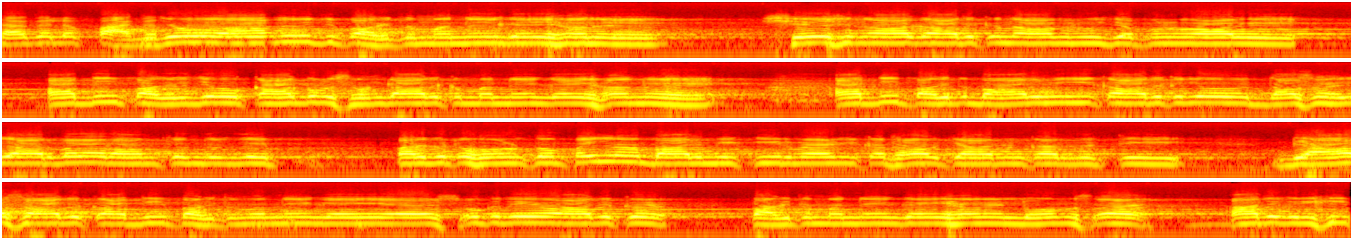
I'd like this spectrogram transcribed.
ਸਗਲ ਭਗਤ। ਜੋ ਆਦ ਵਿੱਚ ਭਗਤ ਮੰਨੇ ਗਏ ਹਨ। ਸ਼ੇਸ਼ ਨਾਗ ਆਦਿਕ ਨਾਮ ਨੂੰ ਜਪਣ ਵਾਲੇ ਆਦਿ ਭਗਤ ਜੋ ਕਾਗਵ ਸੁੰਡਾਦਿਕ ਮੰਨੇ ਗਏ ਹਨ। ਆਦਿ ਭਗਤ ਬਾਲਮੀਕ ਆਦਿਕ ਜੋ 10000 ਬੜਾ ਰਾਮਚੰਦਰ ਦੇ ਪ੍ਰਗਟ ਹੋਣ ਤੋਂ ਪਹਿਲਾਂ ਬਾਲਮੀਕੀ ਰਮਾਇਣ ਦੀ ਕਥਾ ਉਚਾਰਨ ਕਰ ਦਿੱਤੀ। ਵਿਆਸ ਆਦਿਕ ਆਦਿ ਭਗਤ ਮੰਨੇ ਗਏ ਹੈ। ਸੁਖਦੇਵ ਆਦਿਕ ਭਗਤ ਮੰਨੇ ਗਏ ਹਨ। ਲੋਮਸਾ ਆਦਿਕ ਰਿਖੀ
